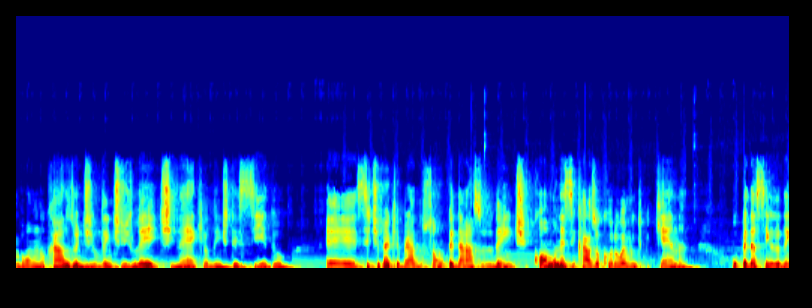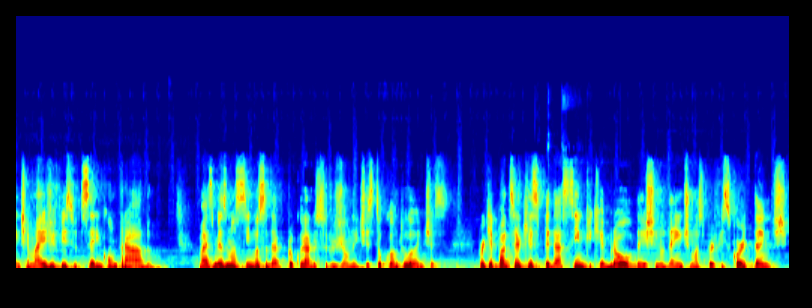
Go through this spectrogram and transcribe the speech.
Bom, no caso de um dente de leite, né, que é o dente descido, é, se tiver quebrado só um pedaço do dente, como nesse caso a coroa é muito pequena, o pedacinho do dente é mais difícil de ser encontrado. Mas mesmo assim, você deve procurar o cirurgião dentista o quanto antes, porque pode ser que esse pedacinho que quebrou deixe no dente uma superfície cortante,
